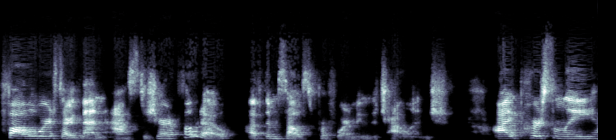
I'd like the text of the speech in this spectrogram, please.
Followers are then asked to share a photo of themselves performing the challenge. I personally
